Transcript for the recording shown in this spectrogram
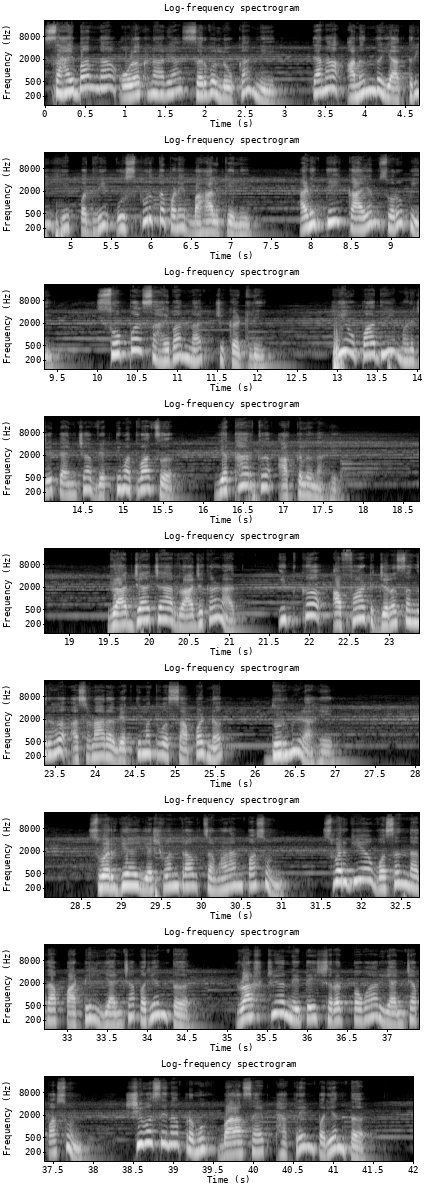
साहेबांना ओळखणाऱ्या सर्व लोकांनी त्यांना आनंद यात्री ही पदवी उत्स्फूर्तपणे बहाल केली आणि ती कायमस्वरूपी सोपल साहेबांना चिकटली. ही उपाधी म्हणजे त्यांच्या व्यक्तिमत्वाचं यथार्थ आकलन आहे. राज्याच्या राजकारणात इतकं अफाट जनसंग्रह असणारं व्यक्तिमत्व सापडणं दुर्मिळ आहे. स्वर्गीय यशवंतराव चव्हाणांपासून स्वर्गीय वसंतदादा पाटील यांच्यापर्यंत राष्ट्रीय नेते शरद पवार यांच्यापासून शिवसेना प्रमुख बाळासाहेब ठाकरेंपर्यंत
